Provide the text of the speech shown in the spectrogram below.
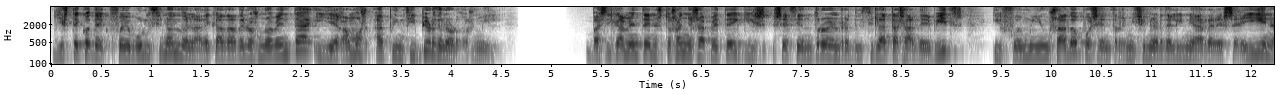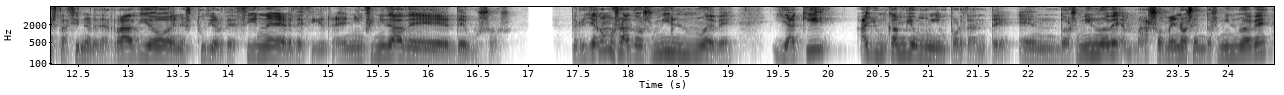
y este códec fue evolucionando en la década de los 90 y llegamos a principios de los 2000. Básicamente en estos años aptX se centró en reducir la tasa de bits y fue muy usado pues, en transmisiones de línea RDSI, en estaciones de radio, en estudios de cine, es decir, en infinidad de, de usos. Pero llegamos a 2009 y aquí hay un cambio muy importante. En 2009, más o menos en 2009,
